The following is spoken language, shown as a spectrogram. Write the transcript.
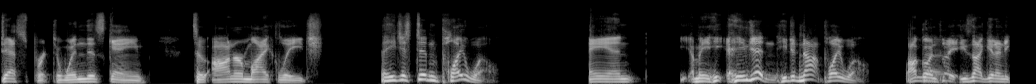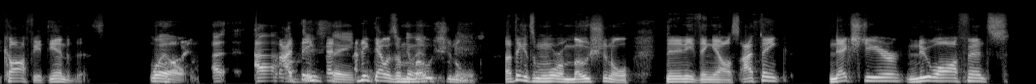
desperate to win this game to honor Mike Leach that he just didn't play well. And I mean, he, he didn't. He did not play well. I'll go and No. tell you, he's not getting any coffee at the end of this. well, I, I, I, I, think, that, think I think that was emotional. I think it's more emotional than anything else. I think next year, new offense,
